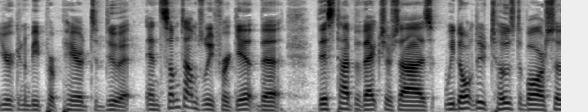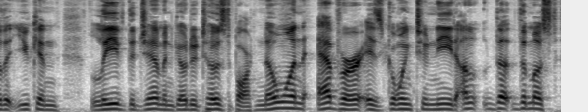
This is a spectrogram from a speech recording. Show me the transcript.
you're going to be prepared to do it. And sometimes we forget that this type of exercise, we don't do toes to bar so that you can leave the gym and go do toes to bar. No one ever is going to need un- the the most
